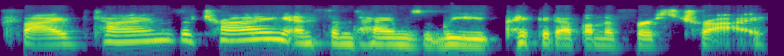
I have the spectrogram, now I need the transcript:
five times of trying, and sometimes we pick it up on the first try.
